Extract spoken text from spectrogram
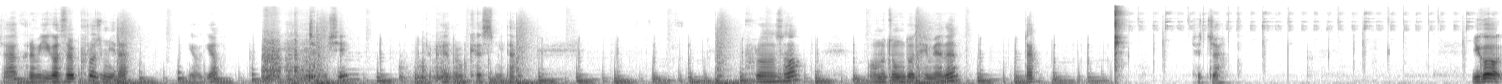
자 그러면 이것을 풀어줍니다. 여기요. 잠시 이렇게 놓겠습니다. 풀어서 어느 정도 되면은 딱 됐죠? 이거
